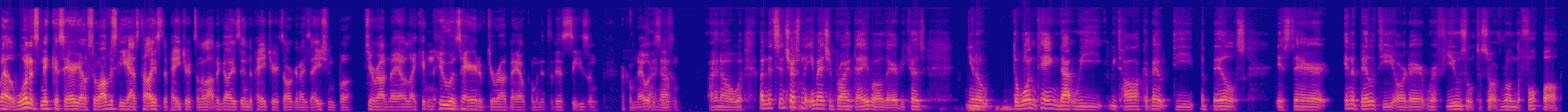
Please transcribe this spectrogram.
well, one, it's Nick Caserio, so obviously he has ties to the Patriots and a lot of the guys in the Patriots organization, but Gerard Mayo, like, who has heard of Gerard Mayo coming into this season or coming out of the season? I know. And it's interesting that you mentioned Brian Daboll there because, you know, the one thing that we we talk about the the Bills is their inability or their refusal to sort of run the football.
